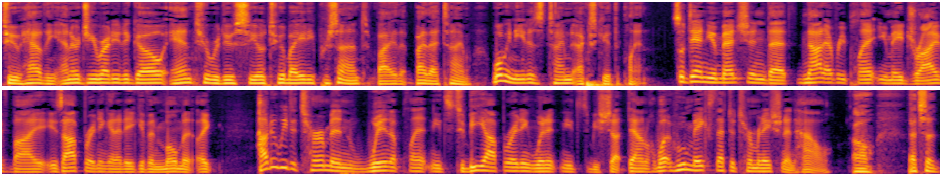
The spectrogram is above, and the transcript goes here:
to have the energy ready to go, and to reduce CO2 by 80% by that by that time. What we need is time to execute the plan. So Dan, you mentioned that not every plant you may drive by is operating at any given moment. Like, how do we determine when a plant needs to be operating, when it needs to be shut down? What, who makes that determination and how? Oh, that's a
